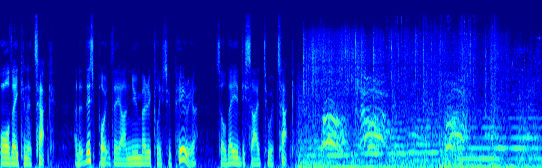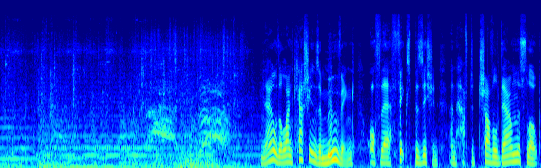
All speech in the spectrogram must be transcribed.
or they can attack. And at this point, they are numerically superior, so they decide to attack. Now the Lancastrians are moving off their fixed position and have to travel down the slope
